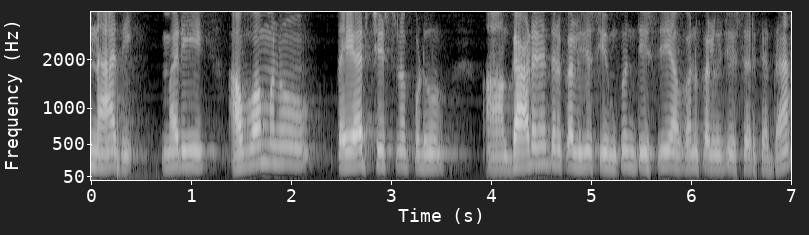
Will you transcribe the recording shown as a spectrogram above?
నాది. మరి అవ్వమ్మను తయారు చేసినప్పుడు గాఢనిద్ర గాఢ నిద్ర కలుగు చేసి ఎముకను తీసి అవ్వను కలుగు చేశారు కదా.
